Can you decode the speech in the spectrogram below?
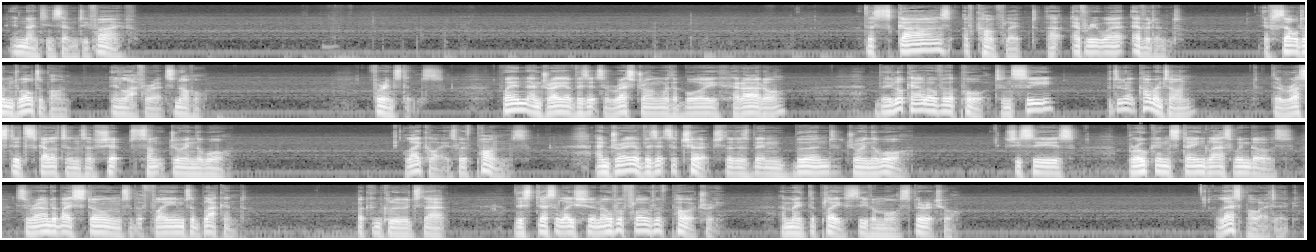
in 1975. The scars of conflict are everywhere evident, if seldom dwelt upon, in Laforet's novel. For instance, when Andrea visits a restaurant with a boy, Gerardo, they look out over the port and see, but do not comment on, the rusted skeletons of ships sunk during the war. Likewise with Pons. Andrea visits a church that has been burned during the war. She sees broken stained glass windows, surrounded by stones that the flames have blackened, but concludes that this desolation overflowed with poetry and made the place even more spiritual. Less poetic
